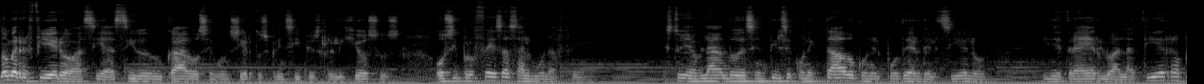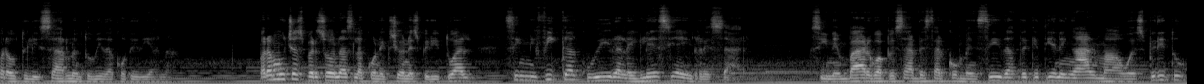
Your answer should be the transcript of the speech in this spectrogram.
No me refiero a si has sido educado según ciertos principios religiosos o si profesas alguna fe. Estoy hablando de sentirse conectado con el poder del cielo y de traerlo a la tierra para utilizarlo en tu vida cotidiana. Para muchas personas la conexión espiritual significa acudir a la iglesia y rezar. Sin embargo, a pesar de estar convencidas de que tienen alma o espíritu,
